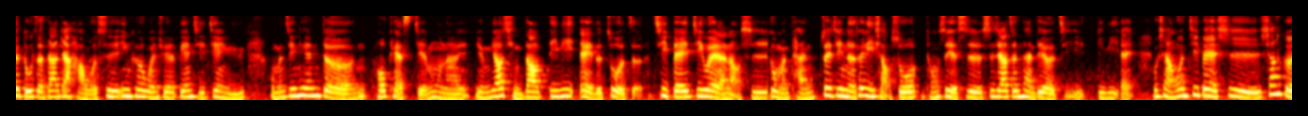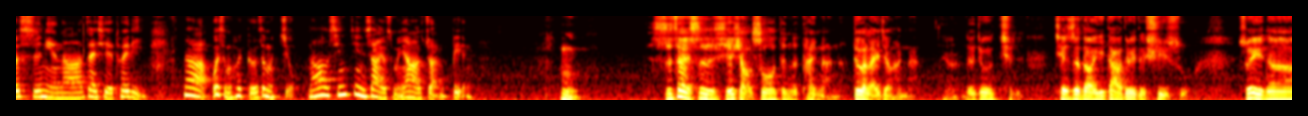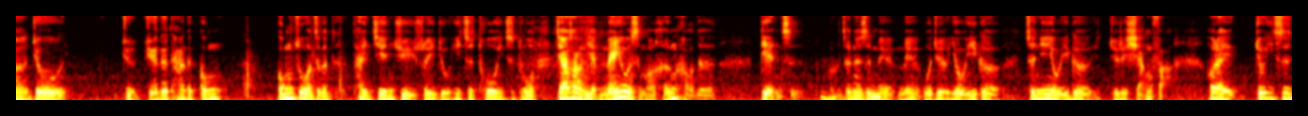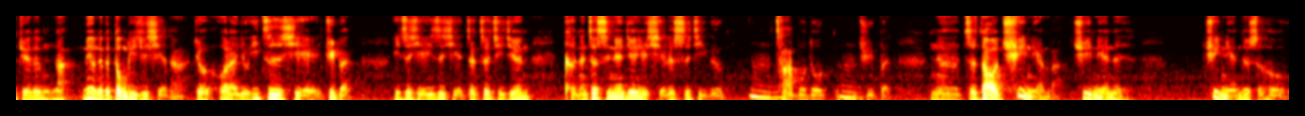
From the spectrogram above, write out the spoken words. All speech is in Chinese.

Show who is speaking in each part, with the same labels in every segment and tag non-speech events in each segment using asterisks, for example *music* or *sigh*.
Speaker 1: 位读者，大家好，我是映科文学的编辑建瑜。我们今天的 podcast 节目呢，有邀请到 DVA 的作者季杯季蔚然老师，跟我们谈最近的推理小说，同时也是《私家侦探》第二集 DVA。我想问季杯，是相隔十年呢，在写推理，那为什么会隔这么久？然后心境上有什么样的转变？
Speaker 2: 嗯，实在是写小说真的太难了，对我来讲很难。嗯，那就牵牵涉到一大堆的叙述，所以呢，就就觉得他的工工作这个太艰巨，所以就一直拖，一直拖，加上也没有什么很好的点子啊，真的是没有没有。我觉得有一个曾经有一个觉得想法，后来就一直觉得那没有那个动力去写它，就后来就一直写剧本，一直写，一直写。这这期间，可能这十年间也写了十几个。嗯，差不多剧本。那直到去年吧，去年的去年的时候，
